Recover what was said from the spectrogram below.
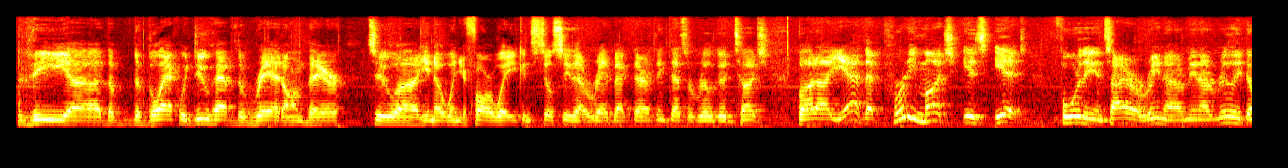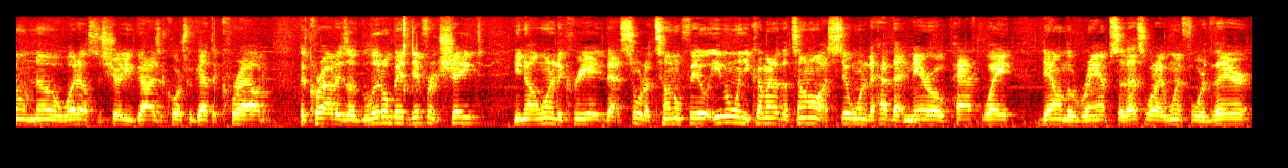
the, uh, the, the black, we do have the red on there to, uh, you know, when you're far away, you can still see that red back there. I think that's a real good touch. But, uh, yeah, that pretty much is it for the entire arena. I mean, I really don't know what else to show you guys. Of course, we got the crowd. The crowd is a little bit different shaped. You know, I wanted to create that sort of tunnel feel. Even when you come out of the tunnel, I still wanted to have that narrow pathway down the ramp, so that's what I went for there.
